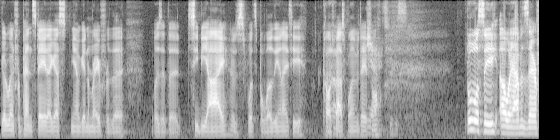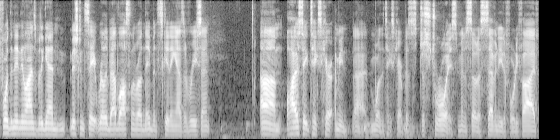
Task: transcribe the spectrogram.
good win for Penn State, I guess. You know, getting them ready for the was it the CBI? It was what's below the NIT, College uh, Basketball Invitational. Yeah, but we'll see uh, what happens there for the Nittany Lions. But again, Michigan State really bad loss on the road, and they've been skidding as of recent. Um, Ohio State takes care. I mean, uh, more than takes care of business. Destroys Minnesota seventy to forty five.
